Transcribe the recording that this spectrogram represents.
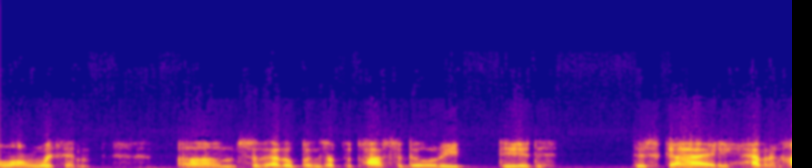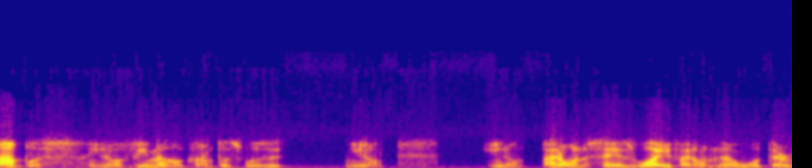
along with him. Um, so that opens up the possibility: did this guy have an accomplice? You know, a female accomplice? Was it, you know, you know? I don't want to say his wife. I don't know what their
